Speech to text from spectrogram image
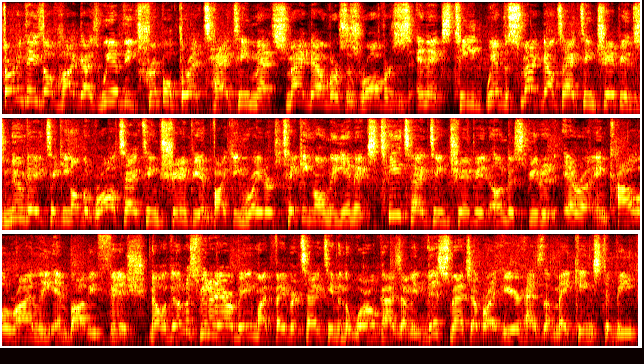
Starting things off hot, guys, we have the Triple Threat Tag Team match, SmackDown versus Raw versus NXT. We have the SmackDown Tag Team Champions New Day taking on the Raw Tag Team Champion Viking Raiders, taking on the NXT Tag Team Champion Undisputed Era in Kyle O'Reilly and Bobby Fish. Now, with the Undisputed Era being my favorite tag team in the world, guys, I mean, this matchup right here has the makings to be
